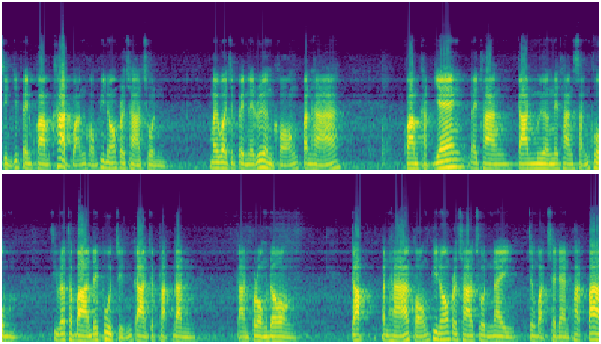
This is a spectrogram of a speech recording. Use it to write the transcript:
สิ่งที่เป็นความคาดหวังของพี่น้องประชาชน ไม่ว่าจะเป็นในเรื่องของปัญหาความขัดแย้งในทางการเมืองในทางสังคม ที่รัฐบาลได้พูดถึงการจะผลักดันการปรองดอง กับปัญหาของพี่น้องประชาชนในจังหวัดชายแดนภาคใต้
